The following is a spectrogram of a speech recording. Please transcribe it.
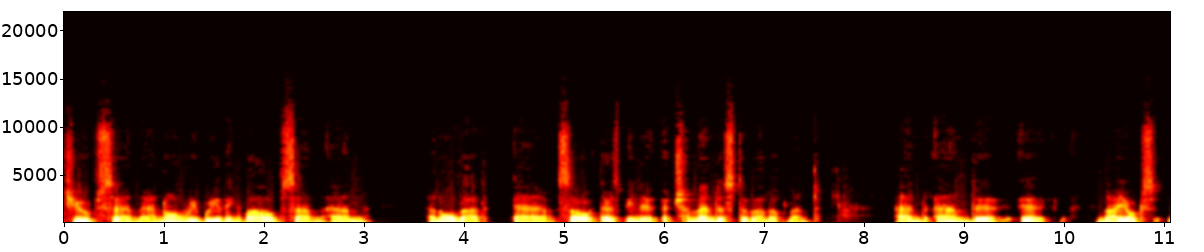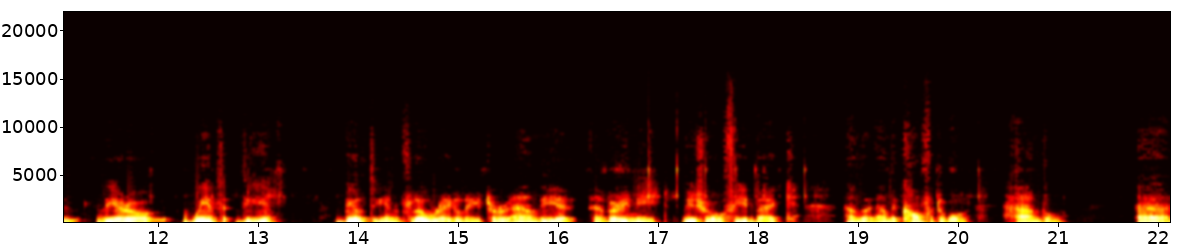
tubes and, and non-rebreathing valves and and and all that. Uh, so there's been a, a, tremendous development, and and uh, uh, Niox Vero with the built-in flow regulator and the uh, very neat visual feedback and the, and the comfortable handle uh,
